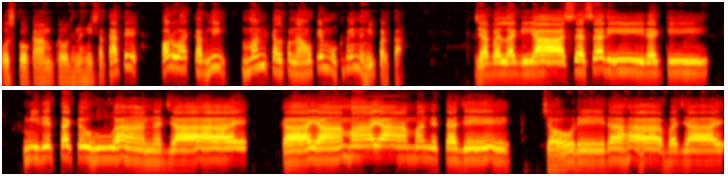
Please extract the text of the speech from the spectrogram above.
उसको काम क्रोध नहीं सताते और वह कभी मन कल्पनाओं के मुख में नहीं पड़ता। जब लगिया शरीर की, मेरे तक हुआ न जाए। काया माया मन तजे, चौरे रहा बजाए।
